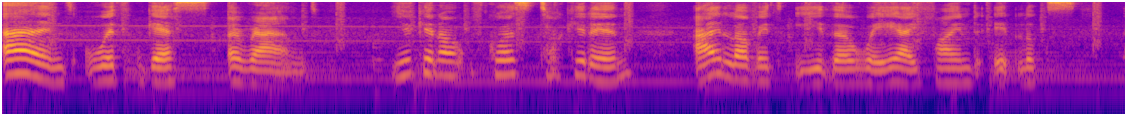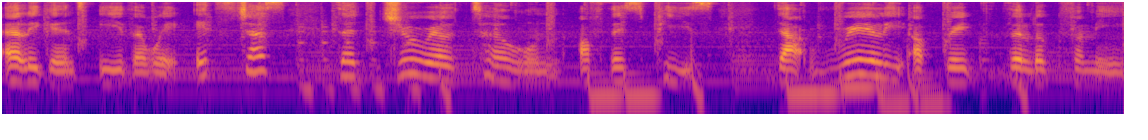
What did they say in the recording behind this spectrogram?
and with guests around. You can of course tuck it in. I love it either way. I find it looks elegant either way. It's just the jewel tone of this piece that really upgrade the look for me.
